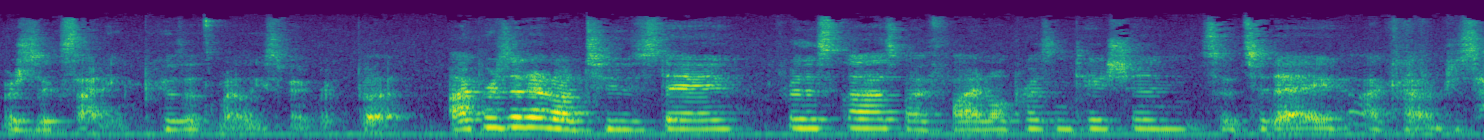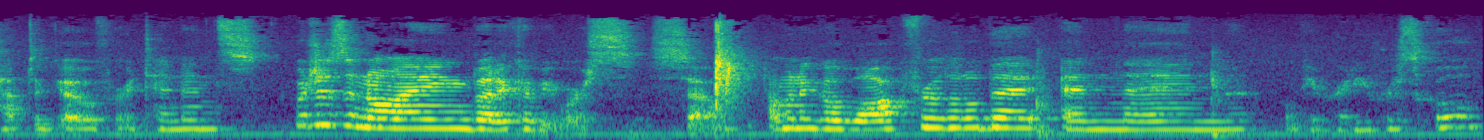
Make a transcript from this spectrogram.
Which is exciting because it's my least favorite. But I presented on Tuesday for this class, my final presentation. So today I kind of just have to go for attendance, which is annoying, but it could be worse. So I'm gonna go walk for a little bit and then we'll get ready for school.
